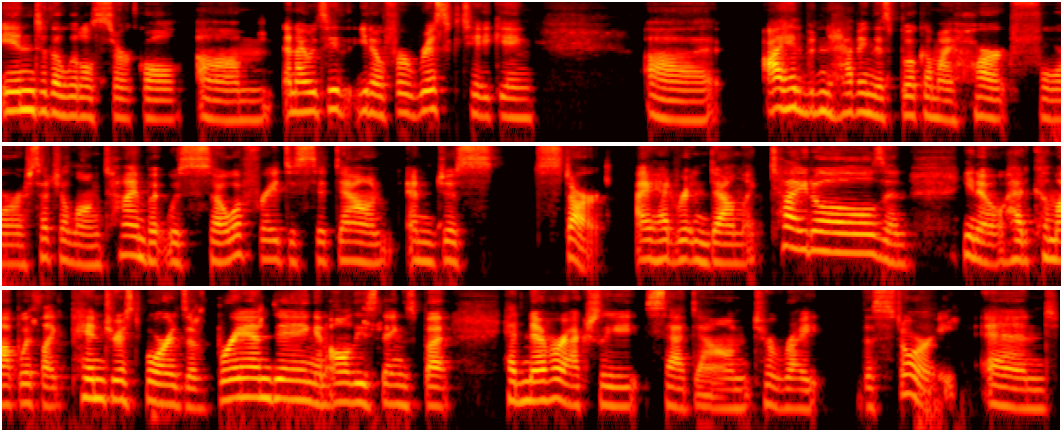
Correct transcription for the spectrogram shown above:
into the little circle um and i would say you know for risk taking uh I had been having this book on my heart for such a long time, but was so afraid to sit down and just start. I had written down like titles and, you know, had come up with like Pinterest boards of branding and all these things, but had never actually sat down to write the story. And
